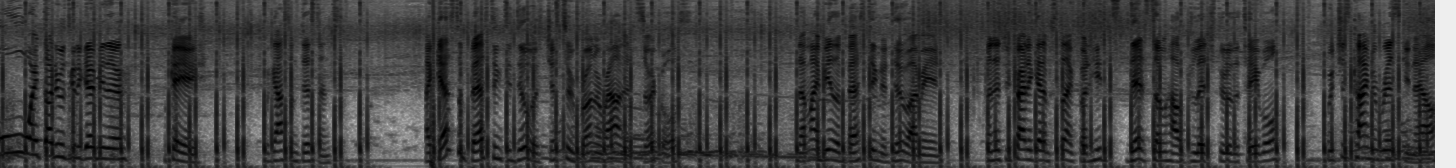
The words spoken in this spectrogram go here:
Oh, I thought he was gonna get me there. Okay, we got some distance. I guess the best thing to do is just to run around in circles. That might be the best thing to do, I mean. Unless you try to get him stuck, but he did somehow glitch through the table. Which is kind of risky now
